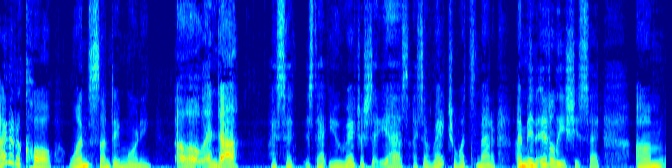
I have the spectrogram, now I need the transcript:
I got a call one Sunday morning. Hello, Linda. I said, "Is that you, Rachel?" She said, "Yes." I said, "Rachel, what's the matter?" I'm in Italy. She said, um,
